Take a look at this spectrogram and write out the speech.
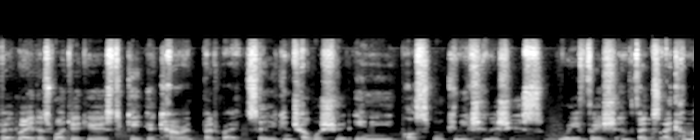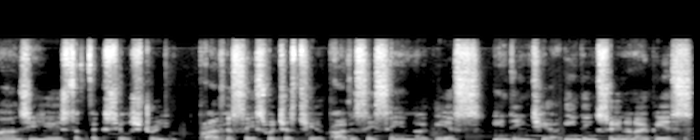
Bitrate is what you'd use to get your current bitrate so you can troubleshoot any possible connection issues. Refresh and fix are commands you use to fix your stream. Privacy switches to your privacy scene in OBS, ending to your ending soon in OBS,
